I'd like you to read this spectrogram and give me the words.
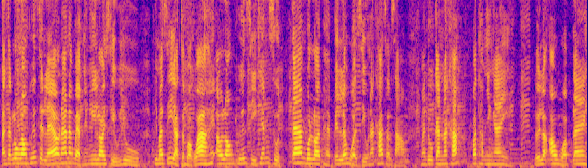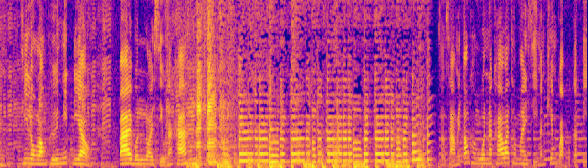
หลังจากลงรองพื้นเสร็จแล้ว หน้านางแบบยังมีรอยสิวอยู่ พี่มัซซี่อยากจะบอกว่าให้เอารองพื้นสีเข้มสุด แต้มบนรอยแผลเป็นและหัวสิวนะคะสาวๆ มาดูกันนะคะ ว่าทำยังไง โดยเราเอาหัวแปรงที่ลงรองพื้นนิดเดียว ป้ายบนรอยสิวนะคะ ไม่ต้องกังวลนะคะว่าทำไมสีมันเข้มกว่าปกติ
